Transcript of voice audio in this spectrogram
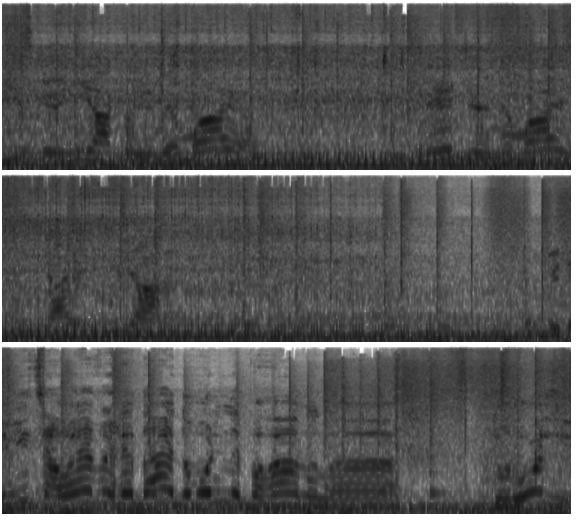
Дійської ніякої немає. Третьої немає. Я відхуярив. Ви дивіться, але виглядає доволі непогано на дорозі.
